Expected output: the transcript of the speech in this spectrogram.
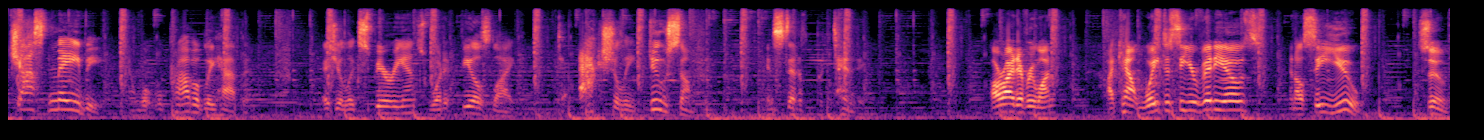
just maybe, and what will probably happen is you'll experience what it feels like to actually do something instead of pretending. All right, everyone. I can't wait to see your videos, and I'll see you soon.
